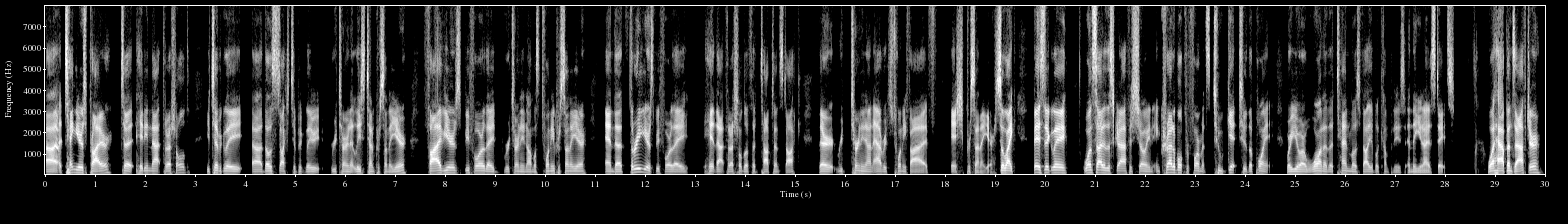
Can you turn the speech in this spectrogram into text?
uh 10 years prior to hitting that threshold, you typically uh those stocks typically return at least 10% a year. Five years before they returning almost 20% a year and the three years before they hit that threshold of a top 10 stock they're returning on average 25 ish percent a year so like basically one side of this graph is showing incredible performance to get to the point where you are one of the 10 most valuable companies in the united states what happens after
